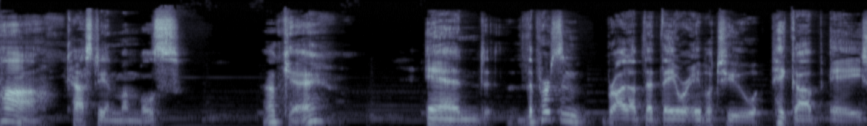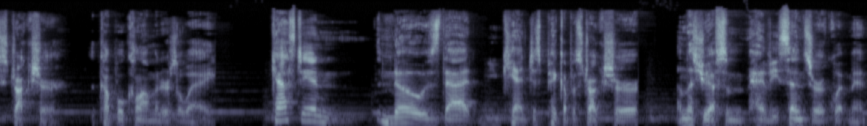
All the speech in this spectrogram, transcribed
Huh, Castian mumbles. Okay. And the person brought up that they were able to pick up a structure a couple kilometers away. Castian knows that you can't just pick up a structure unless you have some heavy sensor equipment,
